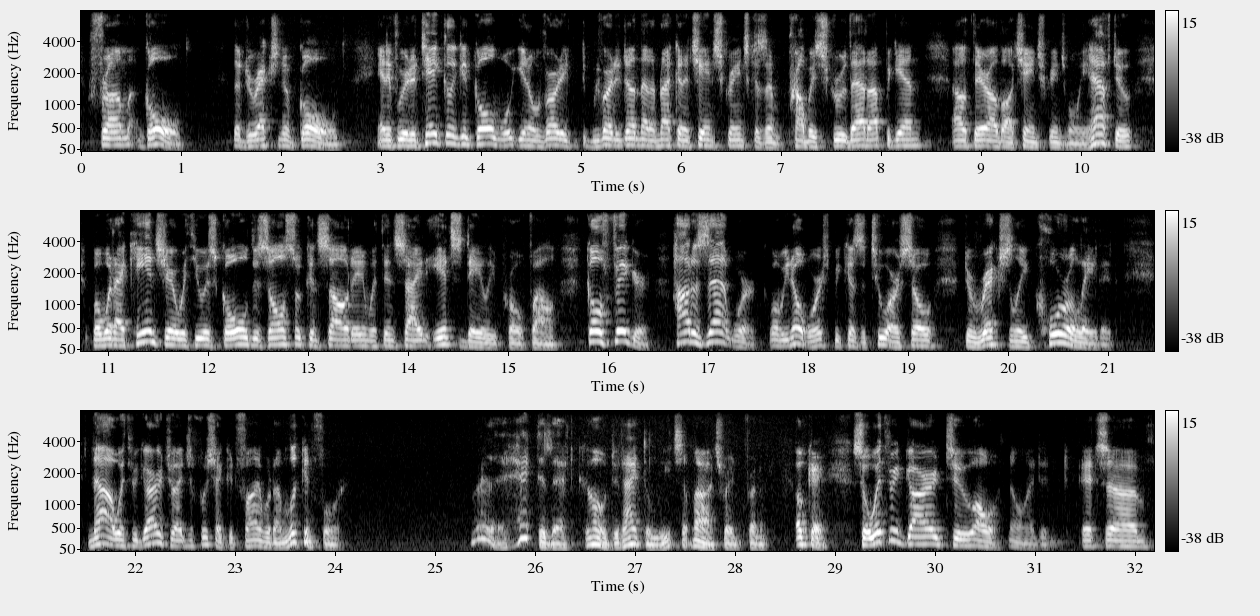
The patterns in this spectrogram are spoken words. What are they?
from gold, the direction of gold. And if we were to take a look at gold, you know, we've already we've already done that. I'm not going to change screens because I'm probably screw that up again out there. Although I'll change screens when we have to. But what I can share with you is gold is also consolidating with inside its daily profile. Go figure. How does that work? Well, we know it works because the two are so directionally correlated. Now, with regard to, I just wish I could find what I'm looking for. Where the heck did that go? Did I delete something? Oh, it's right in front of me. Okay, so with regard to, oh no, I didn't. It's um.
